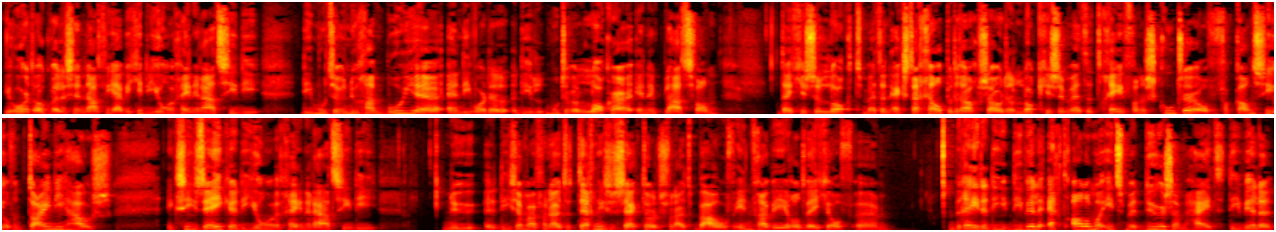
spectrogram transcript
Je hoort ook wel eens inderdaad van, ja, weet je, die jonge generatie, die, die moeten we nu gaan boeien en die, worden, die moeten we lokken. En in plaats van dat je ze lokt met een extra geldbedrag of zo, dan lok je ze met het geven van een scooter of een vakantie of een tiny house. Ik zie zeker die jongere generatie die nu, die zeg maar vanuit de technische sector, dus vanuit de bouw- of infrawereld, weet je, of uh, brede, die, die willen echt allemaal iets met duurzaamheid. Die willen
